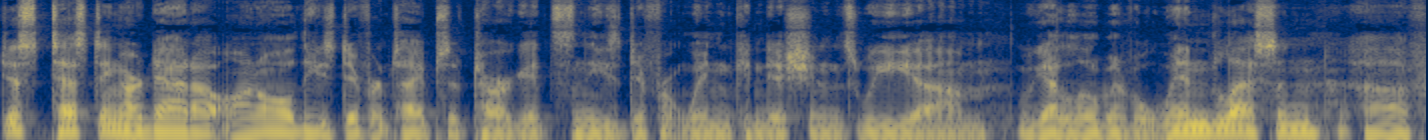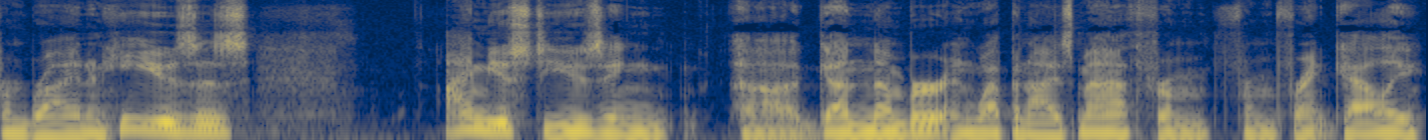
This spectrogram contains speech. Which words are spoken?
just testing our data on all these different types of targets and these different wind conditions. We um, we got a little bit of a wind lesson uh, from Brian, and he uses. I'm used to using uh, gun number and weaponized math from from Frank Galli,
